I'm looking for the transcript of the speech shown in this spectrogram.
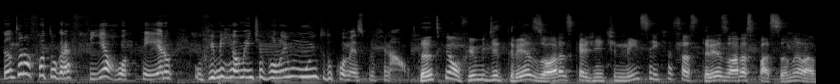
tanto na fotografia, roteiro, o filme realmente evolui muito do começo pro final. Tanto que é um filme de três horas que a gente nem sente essas três horas passando, ela,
